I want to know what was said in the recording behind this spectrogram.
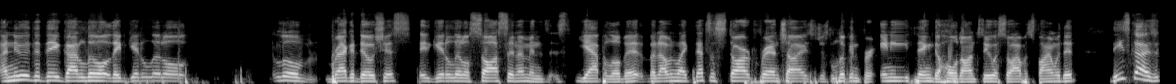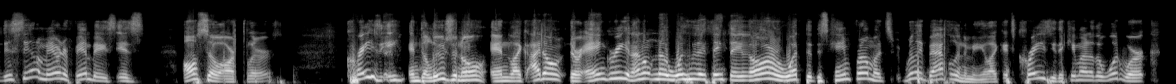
I knew that they got a little, they'd get a little a little braggadocious. They'd get a little sauce in them and yap a little bit. But I was like, that's a starved franchise just looking for anything to hold on to. So I was fine with it. These guys, this Seattle Mariner fan base is also Arsenalers, crazy and delusional. And like, I don't, they're angry and I don't know what who they think they are or what that this came from. It's really baffling to me. Like, it's crazy. They came out of the woodwork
